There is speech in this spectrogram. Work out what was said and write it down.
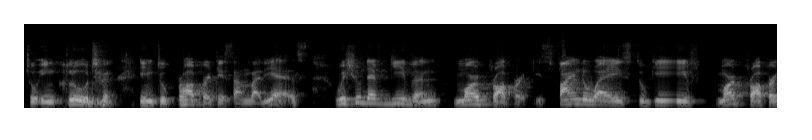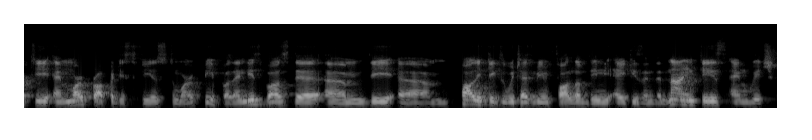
to include into property somebody else, we should have given more properties, find ways to give more property and more property spheres to more people. And this was the, um, the um, politics which has been followed in the 80s and the 90s and which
